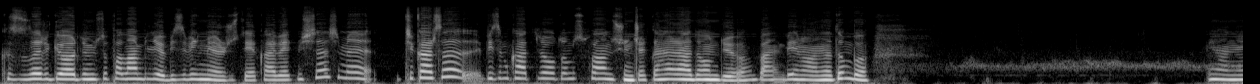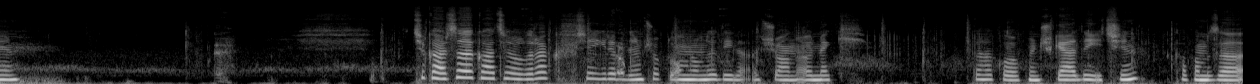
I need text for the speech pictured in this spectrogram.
Kızları gördüğümüzü falan biliyor. Bizi bilmiyoruz diye kaybetmişler. Şimdi çıkarsa bizim katil olduğumuzu falan düşünecekler. Herhalde onu diyor. Ben benim anladığım bu. Yani çıkarsa katil olarak şey girebilirim. Çok da umurumda değil. Şu an ölmek daha korkunç geldiği için kafamıza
